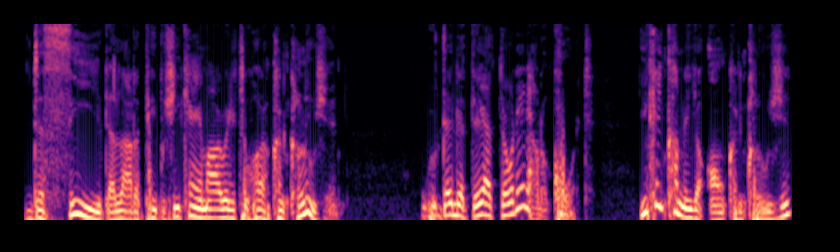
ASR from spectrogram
deceived a lot of people. She came already to her conclusion. They, they are throwing it out of court. You can't come to your own conclusion.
